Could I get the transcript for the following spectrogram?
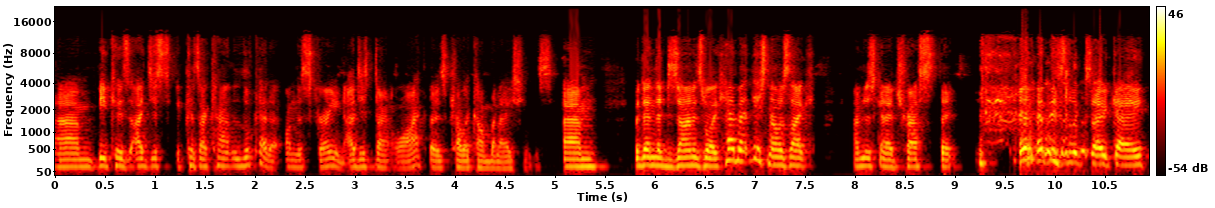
Um, because I just because I can't look at it on the screen, I just don't like those color combinations. Um, but then the designers were like, "How about this?" And I was like, "I'm just going to trust that this looks okay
